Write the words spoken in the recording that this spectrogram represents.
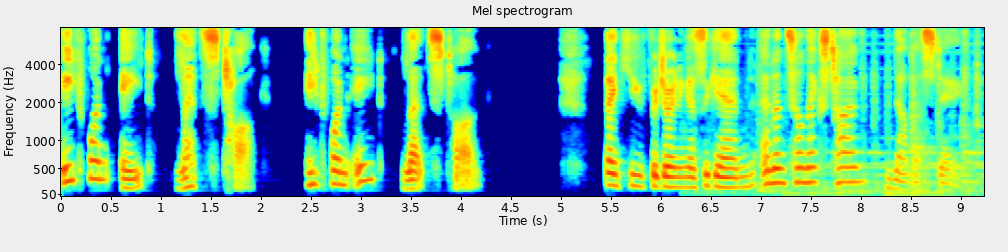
818 Let's Talk. 818 Let's Talk. Thank you for joining us again. And until next time, namaste.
